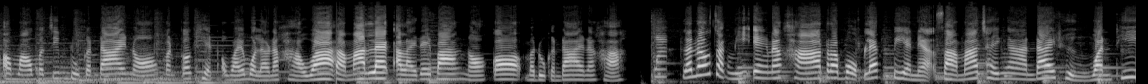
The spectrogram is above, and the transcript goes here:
เอาเมาส์มาจิ้มดูกันได้เนาะมันก็เขียนเอาไว้หมดแล้วนะคะ ว่าสามารถแลกอะไรได้บ้างเนาะก็มาดูกันได้นะคะ และนอกจากนี้เองนะคะ ระบบแลกเปลี่ยนเนี่ยสามารถใช้งานได้ถึงวันที่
